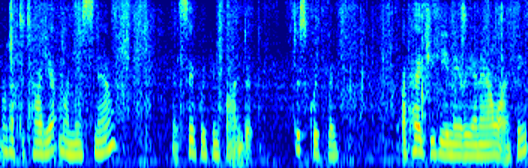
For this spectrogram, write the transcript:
I'll have to tidy up my mess now. Let's see if we can find it. Just quickly. I've had you here nearly an hour, I think.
